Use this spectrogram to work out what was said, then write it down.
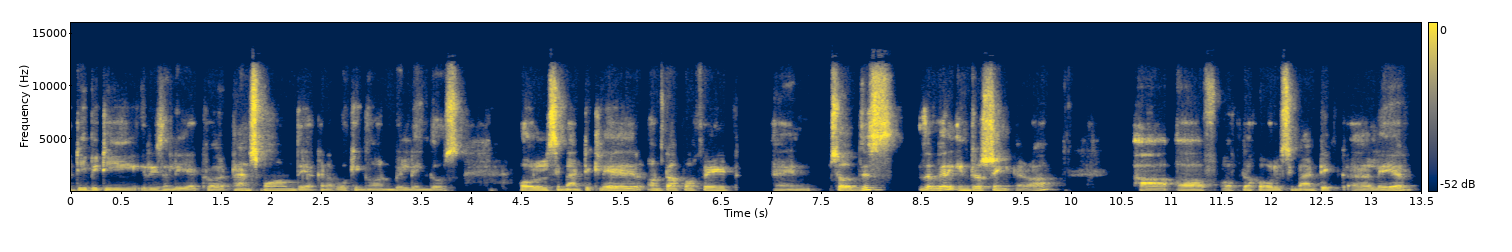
DBT recently acquired Transform. They are kind of working on building those whole semantic layer on top of it. And so this is a very interesting era uh, of, of the whole semantic uh, layer.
